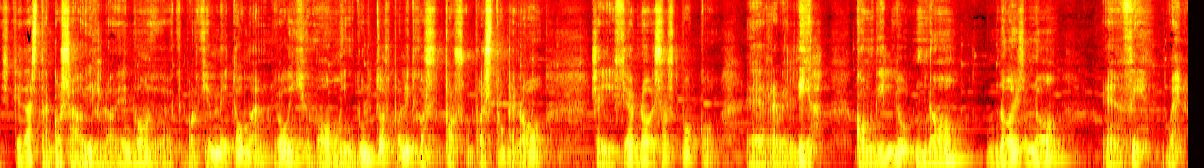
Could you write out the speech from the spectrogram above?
Es que da esta cosa oírlo, ¿eh? No, ¿por quién me toman? No, indultos políticos, por supuesto que no. Sedición, no, eso es poco. Eh, rebeldía. Con Bildu, no, no es no. En fin, bueno,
